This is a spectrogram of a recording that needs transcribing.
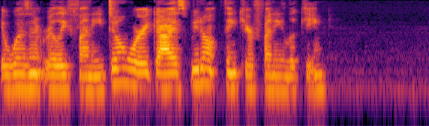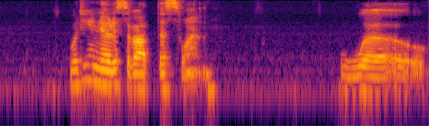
It wasn't really funny. Don't worry, guys. We don't think you're funny looking. What do you notice about this one? Whoa.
